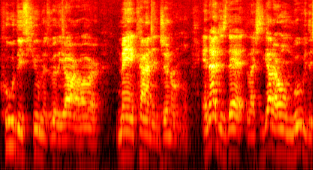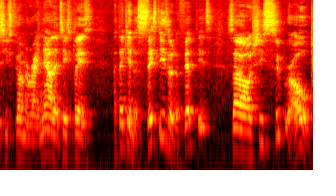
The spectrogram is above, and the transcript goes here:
who these humans really are or mankind in general. And not just that, like she's got her own movie that she's filming right now that takes place, I think in the 60s or the 50s. So she's super old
